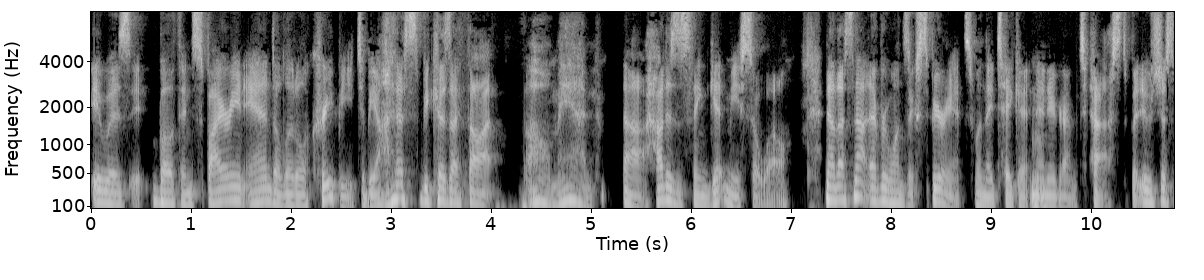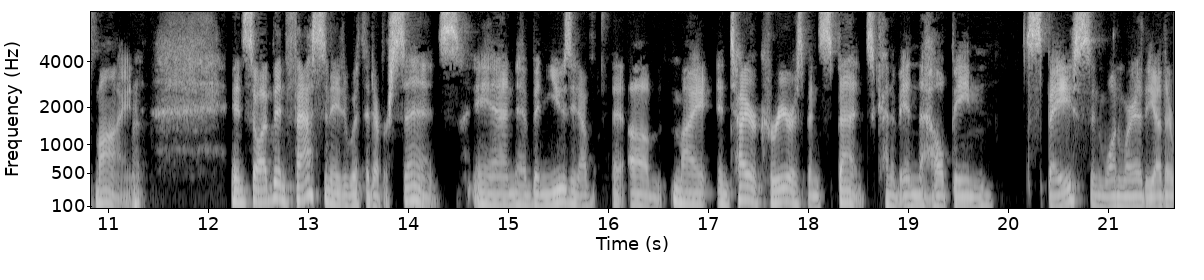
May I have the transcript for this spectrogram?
it was both inspiring and a little creepy, to be honest, because I thought, oh man, uh, how does this thing get me so well? Now, that's not everyone's experience when they take an mm. Enneagram test, but it was just mine. And so I've been fascinated with it ever since and have been using it. Um, my entire career has been spent kind of in the helping space in one way or the other,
